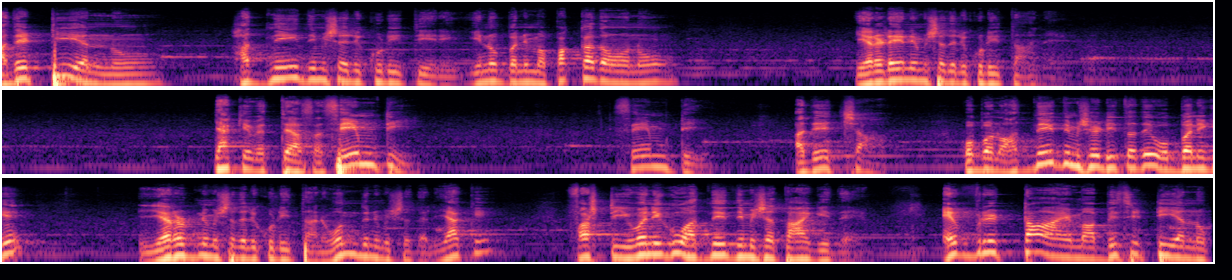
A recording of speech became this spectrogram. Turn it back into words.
ಅದೇ ಟೀಯನ್ನು ಹದಿನೈದು ನಿಮಿಷದಲ್ಲಿ ಕುಡಿತೀರಿ ಇನ್ನೊಬ್ಬ ನಿಮ್ಮ ಪಕ್ಕದವನು ಎರಡೇ ನಿಮಿಷದಲ್ಲಿ ಕುಡಿತಾನೆ ಯಾಕೆ ವ್ಯತ್ಯಾಸ? Same tea. Same tea. ಅದೇ ಚಾ. ಒಬ್ಬನು ಹದಿನೈದು ನಿಮಿಷ ಹಿಡಿತದೆ, ಒಬ್ಬನಿಗೆ ಎರಡು ನಿಮಿಷದಲ್ಲಿ ಕುಡಿತಾನೆ ಒಂದು ನಿಮಿಷದಲ್ಲಿ. ಯಾಕೆ? ಫಸ್ಟ್ ಇವನಿಗೂ ಹದಿನೈದು ನಿಮಿಷ ತಾಗಿದೆ. ಎವ್ರಿ ಟೈಮ್ ಆ ಬಿಸಿ ಟೀಯನ್ನು,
